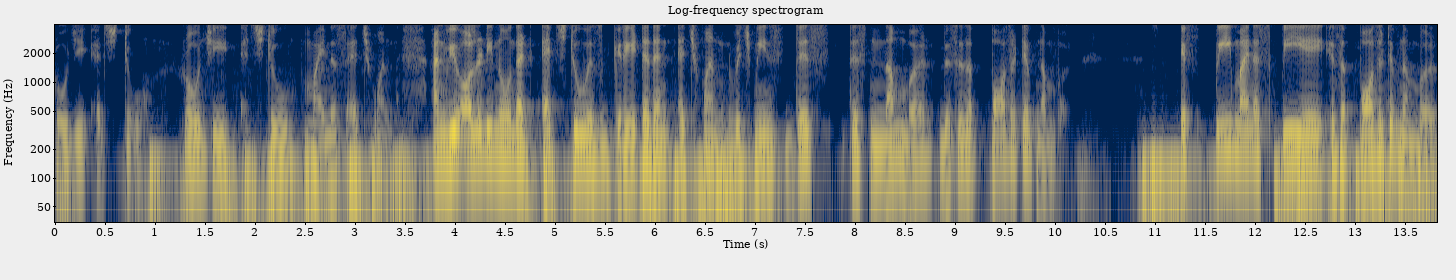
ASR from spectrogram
Rho G H2. Rho G H2 minus H1. And we already know that H2 is greater than H1, which means this this number this is a positive number if p minus pa is a positive number,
